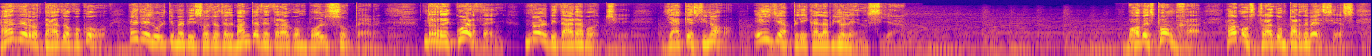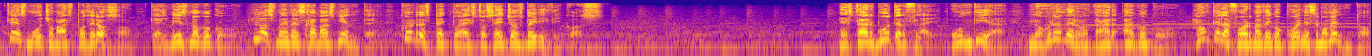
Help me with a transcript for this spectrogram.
ha derrotado a Goku en el último episodio del manga de Dragon Ball Super. Recuerden no olvidar a Bochi, ya que si no, ella aplica la violencia. Bob Esponja ha mostrado un par de veces que es mucho más poderoso que el mismo Goku. Los memes jamás mienten con respecto a estos hechos verídicos. Star Butterfly un día logró derrotar a Goku. Aunque la forma de Goku en ese momento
